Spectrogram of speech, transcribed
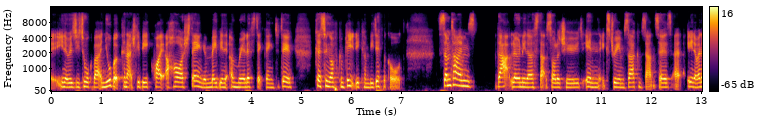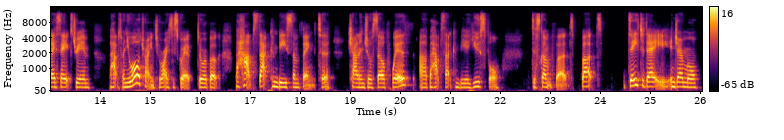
you know, as you talk about in your book, can actually be quite a harsh thing and maybe an unrealistic thing to do. Cutting off completely can be difficult. Sometimes that loneliness, that solitude in extreme circumstances, uh, you know, when I say extreme, perhaps when you are trying to write a script or a book, perhaps that can be something to challenge yourself with. Uh, perhaps that can be a useful discomfort. But day to day, in general,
